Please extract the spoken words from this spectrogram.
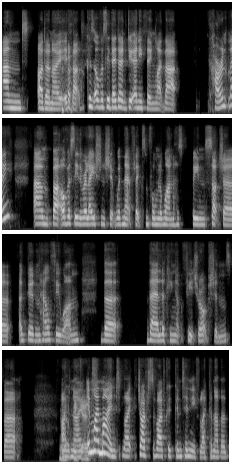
And i don't know if that because obviously they don't do anything like that currently. Um, but obviously the relationship with netflix and formula one has been such a, a good and healthy one that they're looking at future options. But I don't know. In my mind, like Drive to Survive could continue for like another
